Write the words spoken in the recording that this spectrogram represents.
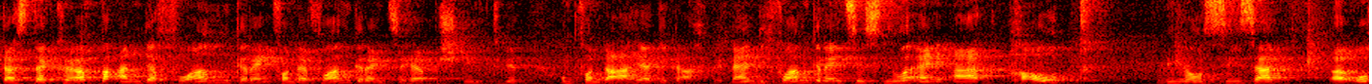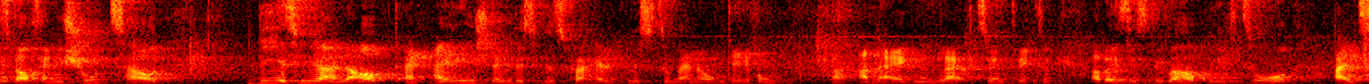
dass der Körper an der Form, von der Formgrenze her bestimmt wird und von daher gedacht wird. Nein, die Formgrenze ist nur eine Art Haut, wie Nancy sagt, äh, oft auch eine Schutzhaut, die es mir erlaubt, ein eigenständiges Verhältnis zu meiner Umgebung äh, am eigenen Leib zu entwickeln. Aber es ist überhaupt nicht so, als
